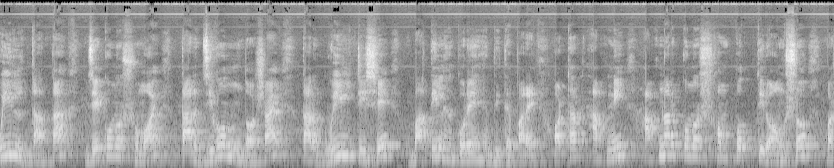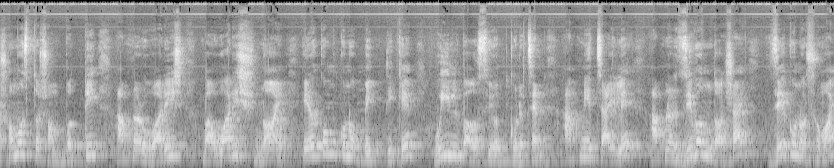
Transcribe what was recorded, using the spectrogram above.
উইল দাতা যে কোনো সময় তার জীবন দশায় তার উইলটি সে বাতিল করে দিতে পারে। অর্থাৎ আপনি আপনার কোনো সম্পত্তির অংশ বা সমস্ত সম্পত্তি আপনার ওয়ারিশ বা ওয়ারিশ নয়, এরকম কোনো ব্যক্তিকে উইল বা ওসিয়ত করেছেন। আপনি চাইলে আপনার জীবন দশায় যে কোনো সময়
